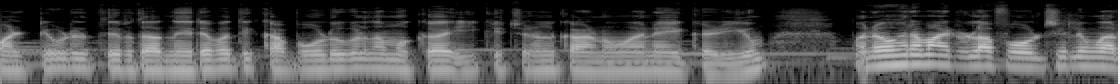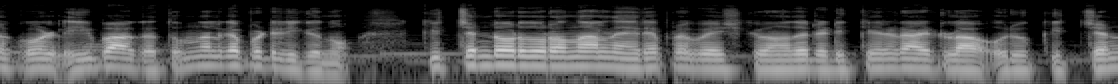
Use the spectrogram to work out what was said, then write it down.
മൾട്ടിവുഡ് തീർത്ത നിരവധി കബോർഡുകൾ നമുക്ക് ഈ കിച്ചണിൽ കാണുവാനായി കഴിയും. മനോഹരമായിട്ടുള്ള ഫോൾ സീലിംഗ് വർക്കുകൾ ഈ ഭാഗത്തും നൽകപ്പെട്ടിരിക്കുന്നു. കിച്ചൺ ഡോർ തുറന്നാൽ നേരെ പ്രവേശിക്കുന്നത് ഡെഡിക്കേറ്റഡ് ആയിട്ടുള്ള ഒരു കിച്ചൺ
